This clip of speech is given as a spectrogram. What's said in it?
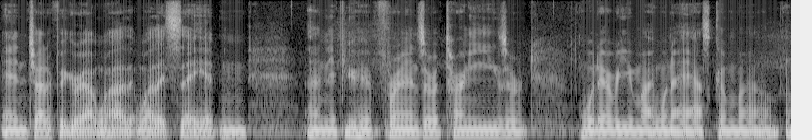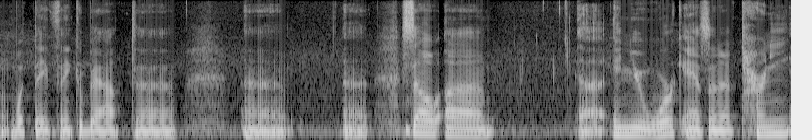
and try to figure out why why they say it. And and if you have friends or attorneys or whatever, you might want to ask them uh, what they think about. Uh, uh, uh, so, in your work as an attorney,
